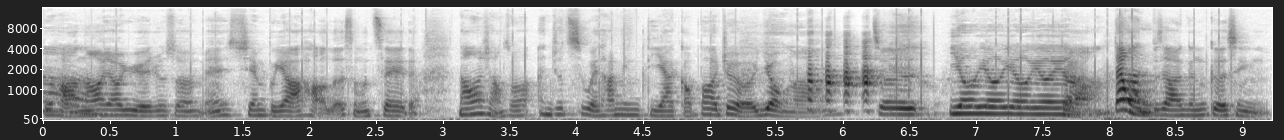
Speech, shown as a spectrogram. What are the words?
不好，然后要约就说哎先不要好了什么之类的，然后我想说啊你就吃维他命 D 啊，搞不好就有用啊，就是有有有有有但我不知道跟个性，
